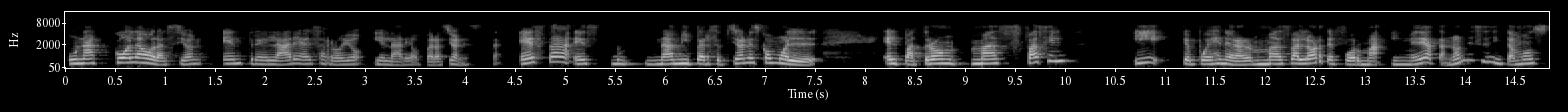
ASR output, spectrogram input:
una colaboración entre el área de desarrollo y el área de operaciones. esta es, mi percepción es como el, el patrón más fácil y que puede generar más valor de forma inmediata. No necesitamos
